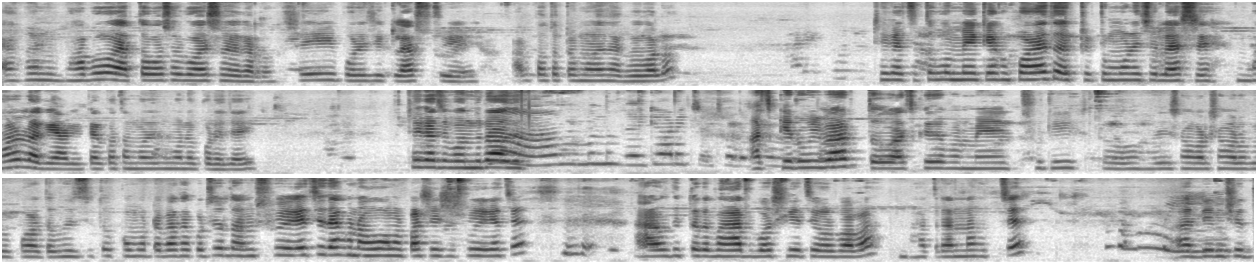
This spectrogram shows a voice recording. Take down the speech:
এখন ভাবো এত বছর বয়স হয়ে গেল সেই পড়েছি ক্লাস টুয়ে আর কতটা মনে থাকবে বলো? ঠিক আছে তবু মেয়েকে এখন পড়াই তো একটু একটু মনে চলে আসে। ভালো লাগে আগেকার কথা মনে মনে পড়ে যায়। ঠিক আছে বন্ধুরা আজকে রবিবার তো আজকে আমার মেয়ের ছুটি তো এই সকাল সকাল ওকে পড়াতে বসেছি। তো কোমরটা ব্যথা করছিল তো আমি শুয়ে গেছি। দেখো না ও আমার পাশে এসে শুয়ে গেছে। আর ওদিকটাতে ভাত বসিয়েছে ওর বাবা ভাত রান্না হচ্ছে। আর ডিম সিদ্ধ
